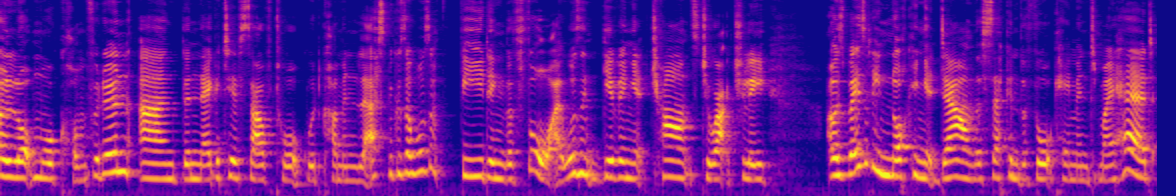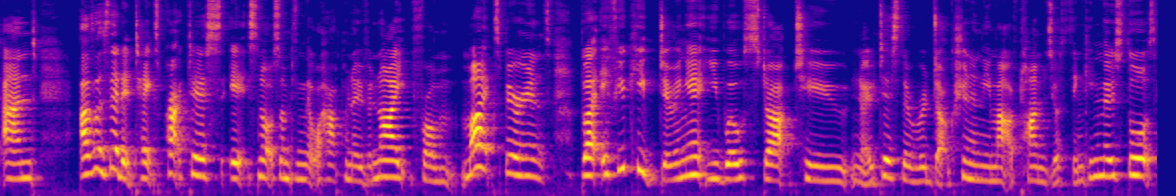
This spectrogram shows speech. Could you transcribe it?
a lot more confident and the negative self-talk would come in less because I wasn't feeding the thought. I wasn't giving it chance to actually I was basically knocking it down the second the thought came into my head and as I said, it takes practice. It's not something that will happen overnight from my experience, but if you keep doing it, you will start to notice the reduction in the amount of times you're thinking those thoughts,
